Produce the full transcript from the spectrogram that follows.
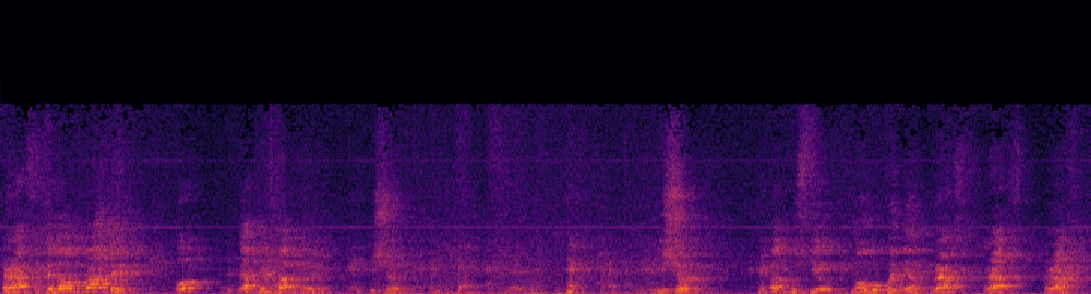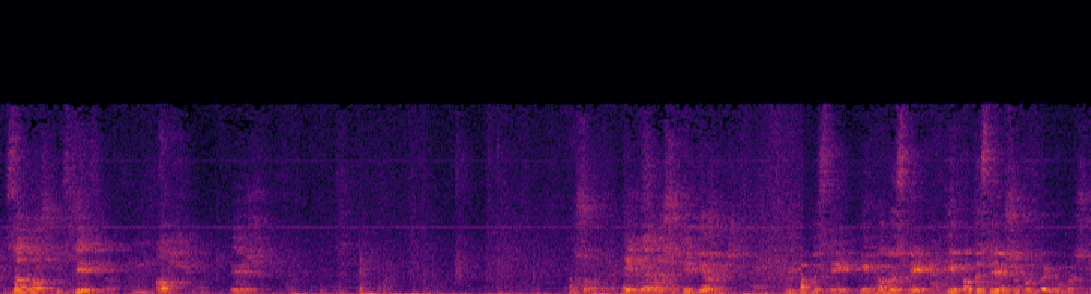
Раз, и когда он падает, оп, я прихватываю. Еще. Еще. Отпустил, ногу поднял. Раз, раз, раз. За ножку здесь. Оп, ишь. Пошел. И делаешь, что ты делаешь. И побыстрее, и побыстрее, и побыстрее, чтобы он больно больше.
